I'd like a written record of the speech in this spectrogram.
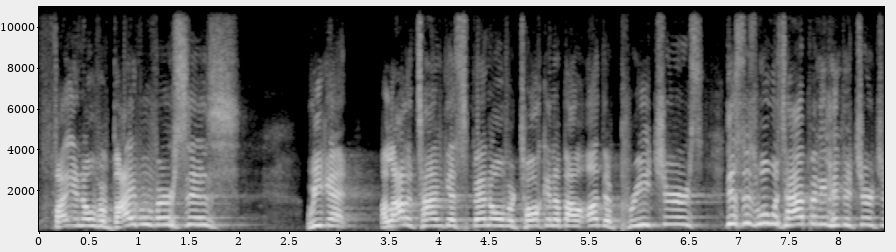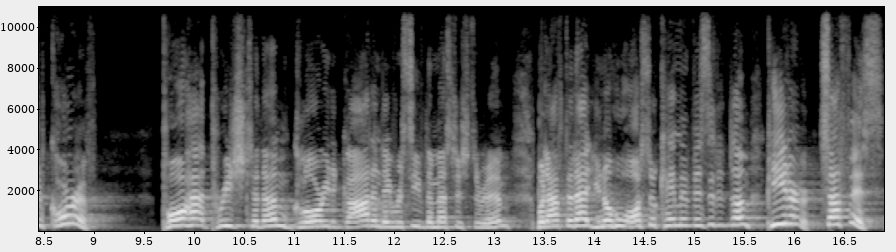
fighting over Bible verses. We get a lot of time gets spent over talking about other preachers. This is what was happening in the church of Corinth. Paul had preached to them, glory to God, and they received the message through him. But after that, you know who also came and visited them? Peter, Cephas.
